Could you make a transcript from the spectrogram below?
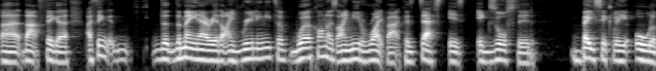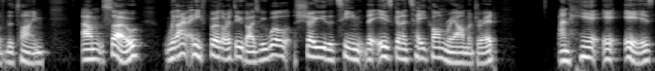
uh, that figure. I think the the main area that I really need to work on is I need a right back because Dest is exhausted basically all of the time. Um, so, without any further ado, guys, we will show you the team that is going to take on Real Madrid. And here it is.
